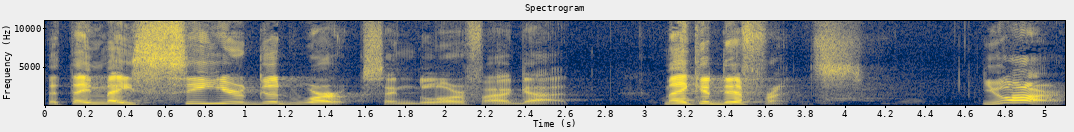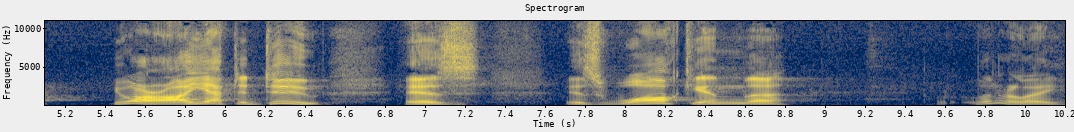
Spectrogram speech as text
that they may see your good works and glorify God. Make a difference. You are. You are. All you have to do is, is walk in the, literally,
